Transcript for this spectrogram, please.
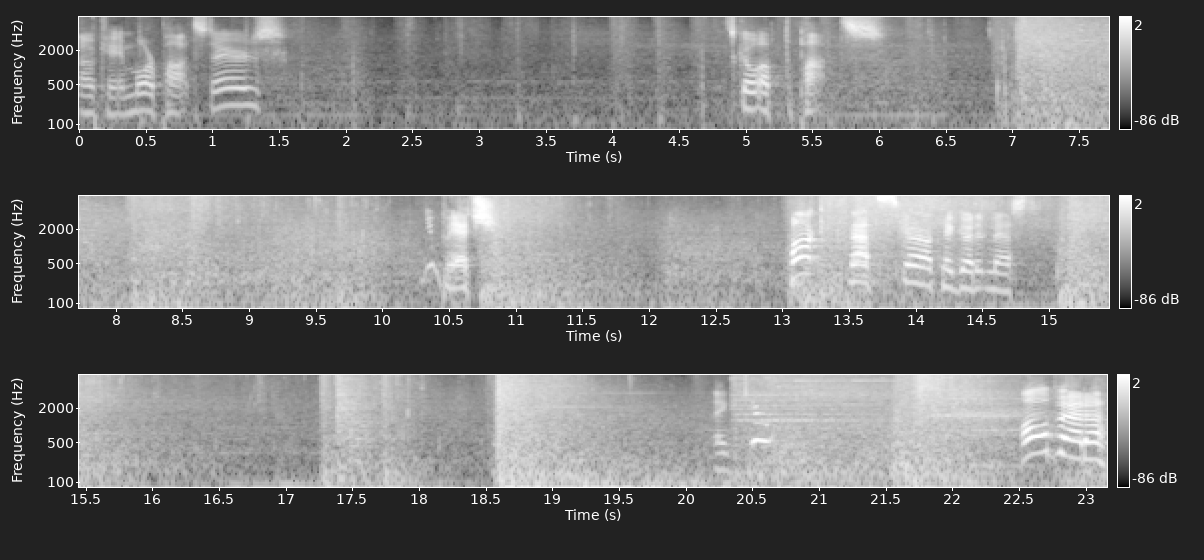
Okay, more pot stairs. Let's go up the pots. You bitch! Fuck! That's uh, okay. Good, it missed. Thank you. All better.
